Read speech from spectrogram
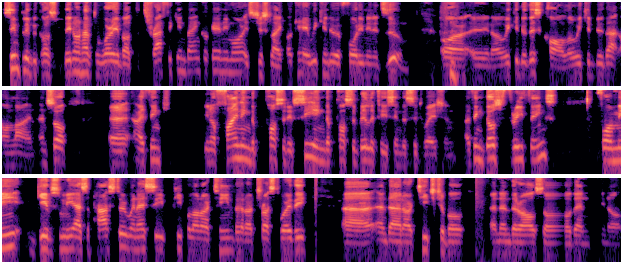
simply because they don't have to worry about the traffic in bangkok anymore. It's just like okay we can do a 40 minute zoom or you know we can do this call or we can do that online. And so uh, i think you know finding the positive seeing the possibilities in the situation i think those three things for me gives me as a pastor when i see people on our team that are trustworthy uh, and that are teachable and then they're also then you know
